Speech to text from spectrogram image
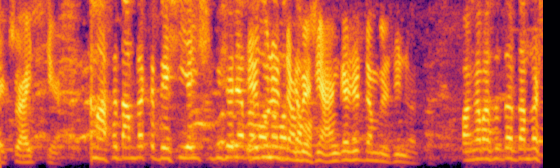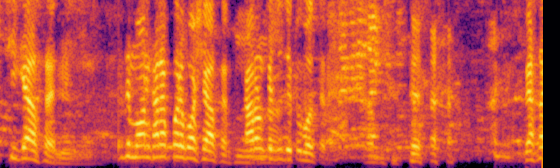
একশো ষাট টাকা মাছের দামটা একটা বেশি এই দাম বেশি দাম বেশি না পাঙ্গা মাছের দামটা ঠিকই আছে। যে মন খারাপ করে বসে আছেন কারণ কে যদি একটু বলতেন। বেচা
